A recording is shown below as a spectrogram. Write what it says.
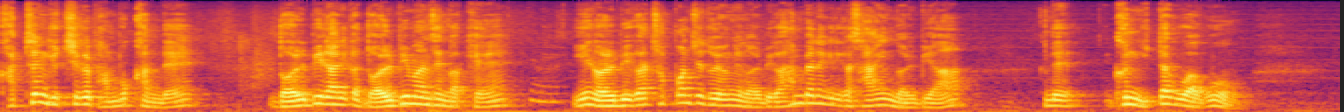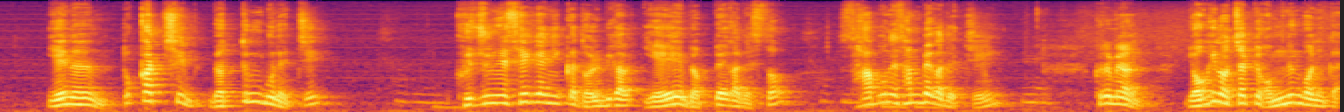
같은 규칙을 반복한데 넓이라니까 넓이만 생각해. 이 넓이가 첫 번째 도형의 넓이가 한 변의 길이가 4인 넓이야. 근데 그건 있다고 하고 얘는 똑같이 몇 등분했지? 그 중에 세 개니까 넓이가 얘의 몇 배가 됐어? 4분의 3배가 됐지. 네. 그러면 여긴 어차피 없는 거니까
